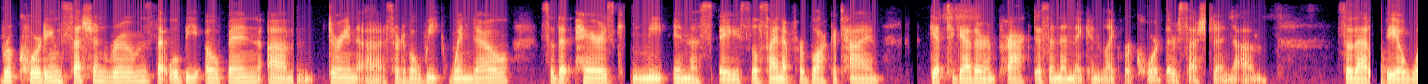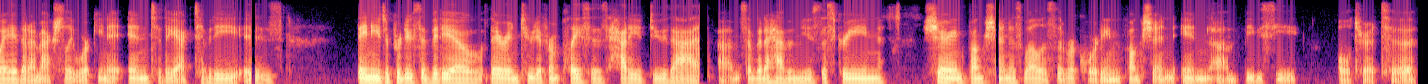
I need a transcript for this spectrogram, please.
recording session rooms that will be open um, during a sort of a week window so that pairs can meet in the space. They'll sign up for a block of time, get together and practice, and then they can like record their session. Um, so that'll be a way that I'm actually working it into the activity is they need to produce a video. They're in two different places. How do you do that? Um, so I'm going to have them use the screen sharing function as well as the recording function in um, BBC Ultra to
